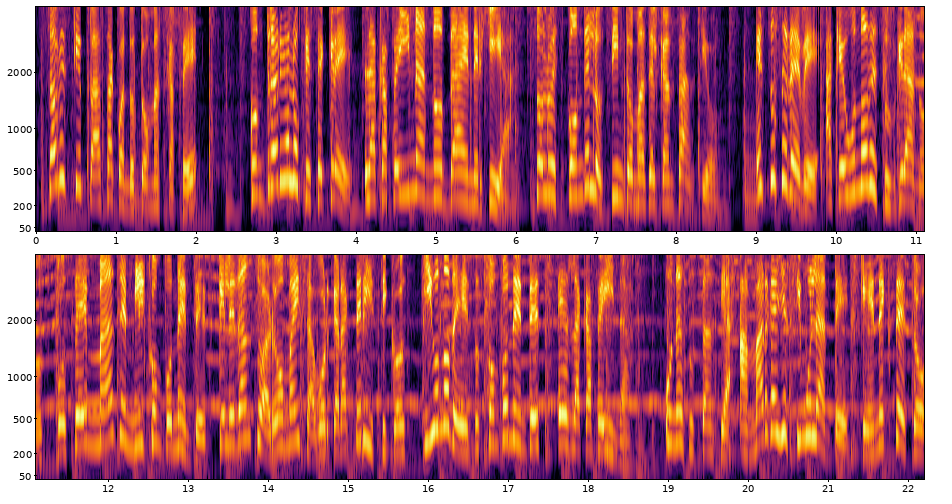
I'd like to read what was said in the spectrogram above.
¿Sabes qué pasa cuando tomas café? Contrario a lo que se cree, la cafeína no da energía, solo esconde los síntomas del cansancio. Esto se debe a que uno de sus granos posee más de mil componentes que le dan su aroma y sabor característicos y uno de esos componentes es la cafeína una sustancia amarga y estimulante que en exceso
